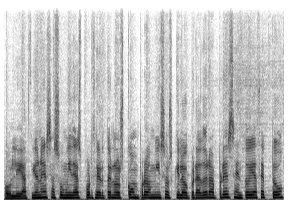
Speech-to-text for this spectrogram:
obligaciones asumidas, por cierto, en los compromisos que la operadora presentó y aceptó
